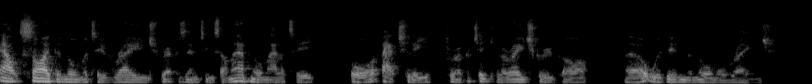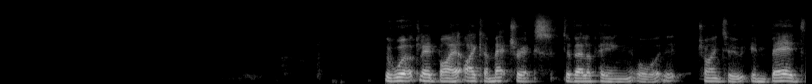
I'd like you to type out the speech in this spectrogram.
outside the normative range representing some abnormality or actually for a particular age group are uh, within the normal range. The work led by Icometrix developing or trying to embed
